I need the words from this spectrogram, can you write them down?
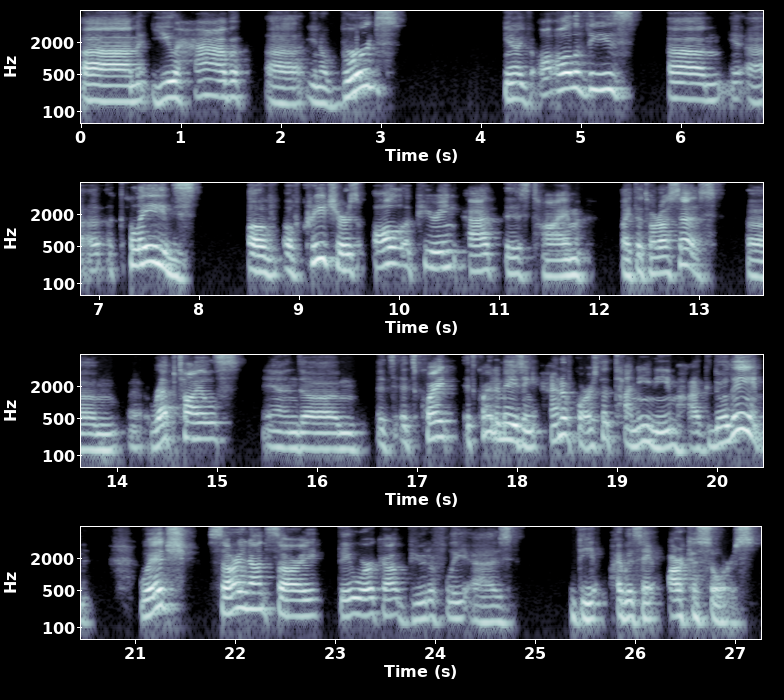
Um, you have, uh, you know, birds, you know, all of these um, uh, uh, clades of, of creatures all appearing at this time like the Torah says, um, reptiles, and um, it's it's quite it's quite amazing. And of course, the Taninim Hagdolim, which sorry not sorry, they work out beautifully as the I would say archosaurs.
